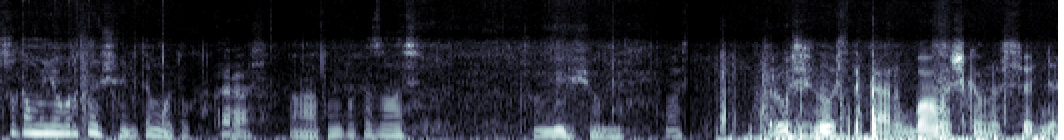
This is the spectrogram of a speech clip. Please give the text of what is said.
Что там у него в рту еще? Или ты мой только? Карась. А, то показалось, что у меня еще, блин. Друзі, ну ось така рибалочка в нас сьогодні.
